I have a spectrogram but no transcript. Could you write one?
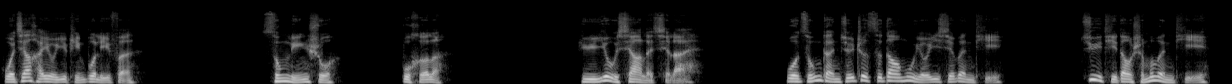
我家还有一瓶玻璃粉。”松林说：“不喝了。”雨又下了起来，我总感觉这次盗墓有一些问题，具体到什么问题？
